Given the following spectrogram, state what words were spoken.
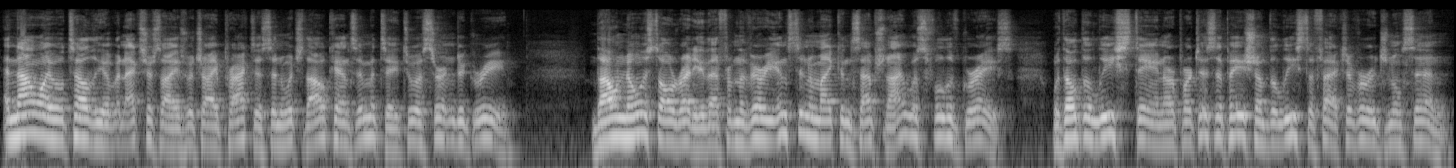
And now I will tell thee of an exercise which I practice and which thou canst imitate to a certain degree. Thou knowest already that from the very instant of my conception I was full of grace, without the least stain or participation of the least effect of original sin.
